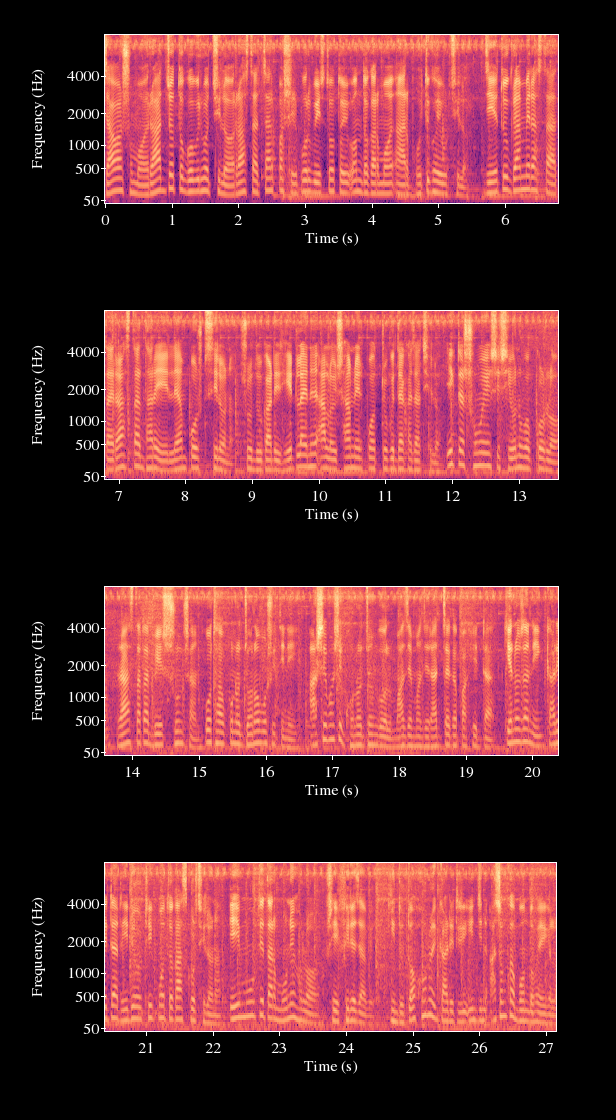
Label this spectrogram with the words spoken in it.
যাওয়ার সময় রাত যত গভীর হচ্ছিল, রাস্তার চারপাশের পরিবেশ ততই অন্ধকারময় আর ভৌতিক হয়ে উঠছিল। যেহেতু গ্রামের রাস্তা, তাই রাস্তার ধারে ল্যাম্পপোস্ট ছিল না। শুধু গাড়ির হেডলাইনের আলোয় সামনের পথটুকু দেখা যাচ্ছিল। একটা সময় এসে সে অনুভব করল, রাস্তাটা বেশ শুনশান, কোথাও কোনো জনবসতি নেই। আশেপাশে ঘন জঙ্গল, মাঝে মাঝে রাত জাগা পাখির ডাক। কেন জানি গাড়িটা রেডিও ঠিক মতো কাজ করছিল না। এই মুহূর্তে তার মনে হলো সে ফিরে যাবে। কিন্তু তখন ওই গাড়িটির ইঞ্জিন আচমকা বন্ধ হয়ে গেল।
